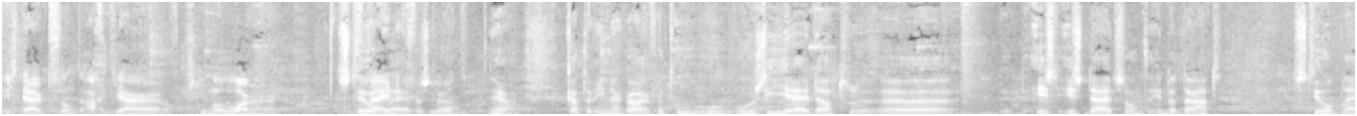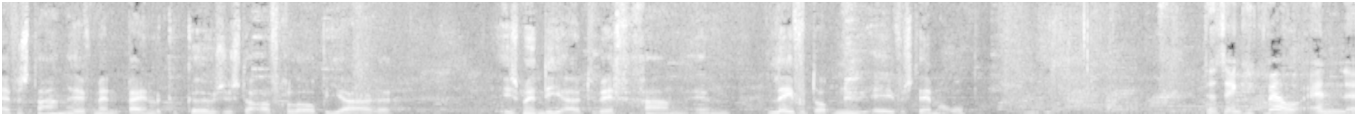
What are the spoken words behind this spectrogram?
is Duitsland acht jaar of misschien wel langer stil blijven staan. Ja. Catharina Guivert, hoe, hoe, hoe zie jij dat? Uh, is, is Duitsland inderdaad stil blijven staan? Heeft men pijnlijke keuzes de afgelopen jaren is men die uit de weg gegaan en levert dat nu even stemmen op? Dat denk ik wel. En uh,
